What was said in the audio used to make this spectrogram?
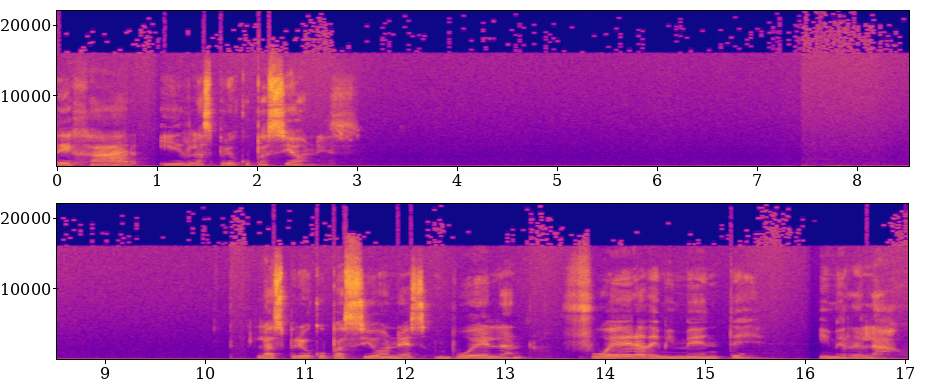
dejar ir las preocupaciones. Las preocupaciones vuelan fuera de mi mente y me relajo.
